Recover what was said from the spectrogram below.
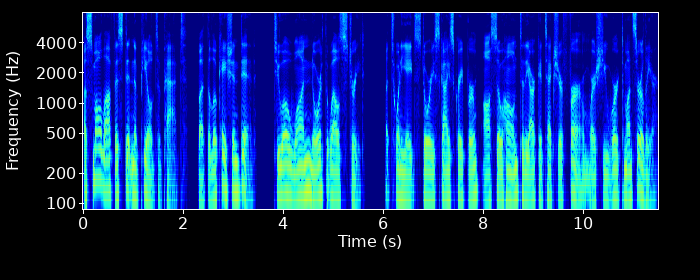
A small office didn't appeal to Pat, but the location did 201 North Wells Street, a 28 story skyscraper also home to the architecture firm where she worked months earlier.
